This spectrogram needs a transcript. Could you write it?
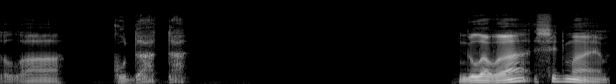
унесла куда-то. Глава седьмая.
